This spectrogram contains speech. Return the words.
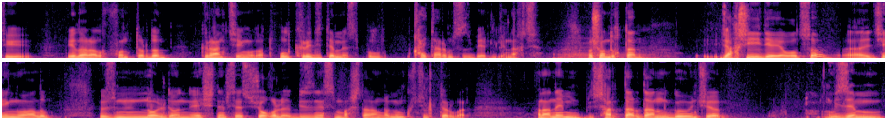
тиги эл аралык фонддордон грант жеңип алат бул кредит эмес бул кайтарымсыз берилген акча ошондуктан жакшы идея болсо жеңип алып өзүнүн нолдон эч нерсеси жок эле бизнесин баштаганга мүмкүнчүлүктөр бар. Анан эми шарттардан көбүнчө биз эми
